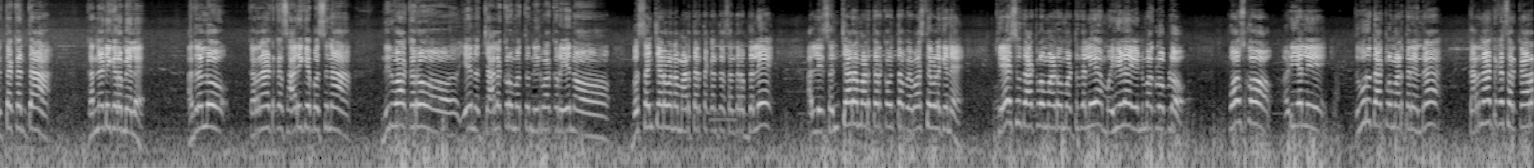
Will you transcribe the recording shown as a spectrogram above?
ಇರ್ತಕ್ಕಂಥ ಕನ್ನಡಿಗರ ಮೇಲೆ, ಅದರಲ್ಲೂ ಕರ್ನಾಟಕ ಸಾರಿಗೆ ಬಸ್ಸಿನ ನಿರ್ವಾಹಕರು ಏನು ಚಾಲಕರು ಮತ್ತು ನಿರ್ವಾಹಕರು ಏನು ಬಸ್ ಸಂಚಾರವನ್ನು ಮಾಡ್ತಾ ಇರ್ತಕ್ಕಂಥ ಸಂದರ್ಭದಲ್ಲಿ ಅಲ್ಲಿ ಸಂಚಾರ ಮಾಡ್ತಾ ವ್ಯವಸ್ಥೆ ಒಳಗೇನೆ ಕೇಸು ದಾಖಲು ಮಾಡುವ ಮಟ್ಟದಲ್ಲಿ ಮಹಿಳೆ ಹೆಣ್ಮಗಳೊಬ್ಳು ಪೋಸ್ಕೋ ಅಡಿಯಲ್ಲಿ ದೂರು ದಾಖಲು ಮಾಡ್ತಾರೆ ಅಂದರೆ ಕರ್ನಾಟಕ ಸರ್ಕಾರ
